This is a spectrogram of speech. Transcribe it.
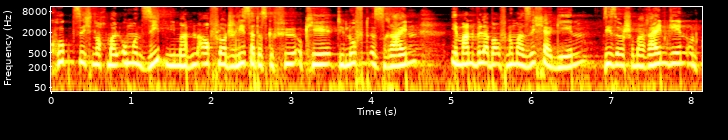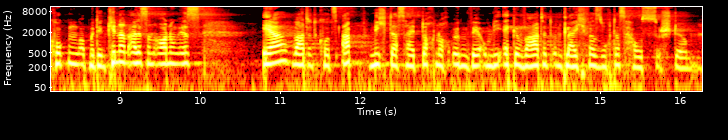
guckt sich nochmal um und sieht niemanden. Auch Flor Delis hat das Gefühl, okay, die Luft ist rein. Ihr Mann will aber auf Nummer sicher gehen. Sie soll schon mal reingehen und gucken, ob mit den Kindern alles in Ordnung ist. Er wartet kurz ab, nicht, dass halt doch noch irgendwer um die Ecke wartet und gleich versucht, das Haus zu stürmen.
